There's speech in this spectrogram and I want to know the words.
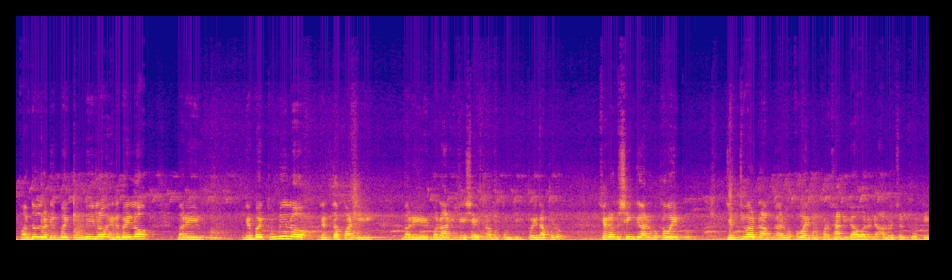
పంతొమ్మిది వందల డెబ్బై తొమ్మిదిలో ఎనభైలో మరి డెబ్బై తొమ్మిదిలో జనతా పార్టీ మరి మొరార్జీ దేశాయి ప్రభుత్వం దిగిపోయినప్పుడు చరణ్ సింగ్ గారు ఒకవైపు జగ్జీవన్ రామ్ గారు ఒకవైపు ప్రధాని కావాలనే ఆలోచనతోటి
